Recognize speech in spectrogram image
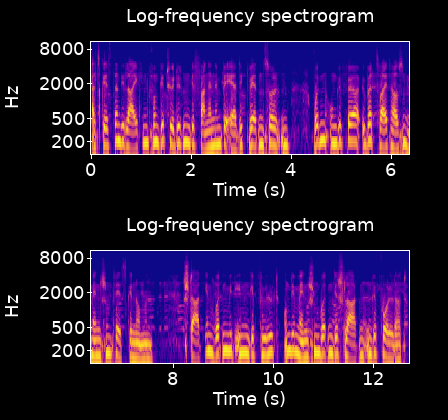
Als gestern die Leichen von getöteten Gefangenen beerdigt werden sollten, wurden ungefähr über 2000 Menschen festgenommen. Stadien wurden mit ihnen gefüllt und die Menschen wurden geschlagen und gefoltert.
